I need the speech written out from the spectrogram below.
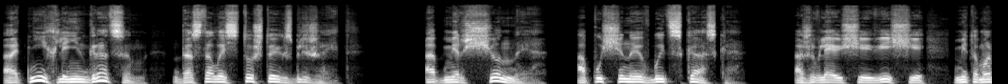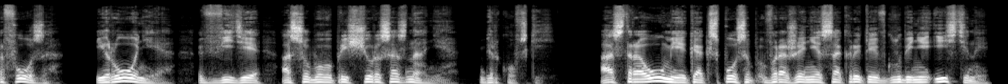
От них ленинградцам досталось то, что их сближает обмерщенная, опущенная в быт сказка, оживляющая вещи метаморфоза, ирония в виде особого прищура сознания, Берковский. Остроумие как способ выражения сокрытой в глубине истины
